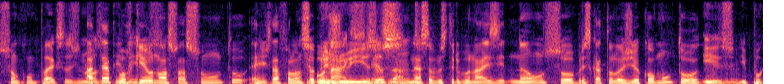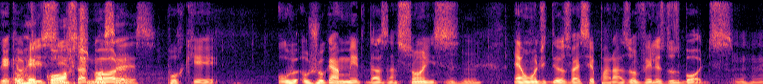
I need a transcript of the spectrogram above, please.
são complexas de nós Até porque o nosso assunto, a gente está falando sobre Tribunais, juízos, exato. né, sobre os tribunais e não sobre escatologia como um todo. Isso. E por que, que O eu disse recorte isso agora? é. Porque o, o julgamento das nações Uhum. é onde Deus vai separar as ovelhas dos bodes. Uhum.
